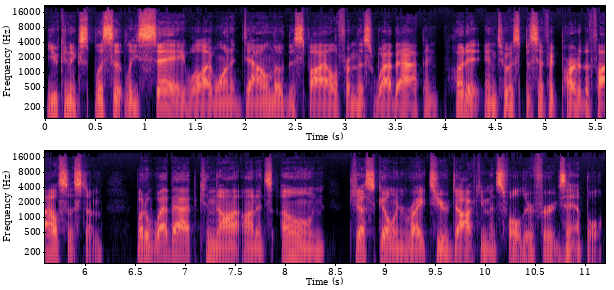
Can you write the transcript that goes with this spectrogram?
You can explicitly say, well, I want to download this file from this web app and put it into a specific part of the file system. But a web app cannot on its own just go and write to your documents folder, for example.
